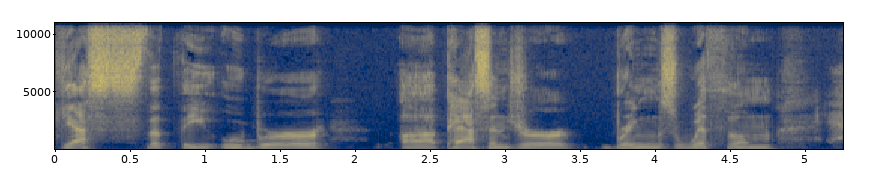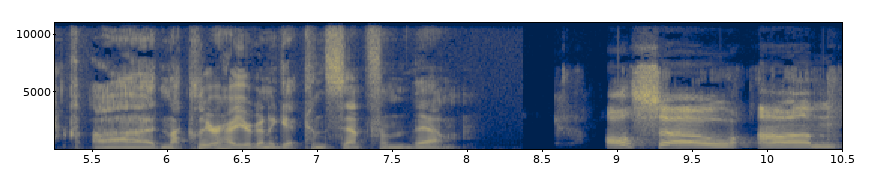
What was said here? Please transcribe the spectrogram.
guests that the Uber uh, passenger brings with them, uh, not clear how you're going to get consent from them. Also, um,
